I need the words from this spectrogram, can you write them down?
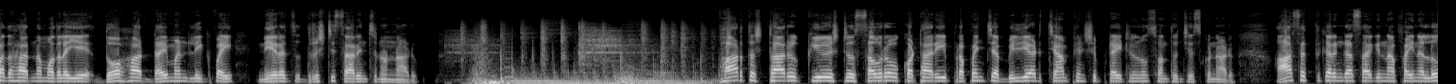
పదహారున మొదలయ్యే దోహా డైమండ్ లీగ్పై నీరజ్ దృష్టి సారించనున్నాడు. భారత స్టార్ క్యూయిస్ట్ సౌరవ్ కొఠారి ప్రపంచ బిలియర్డ్ ఛాంపియన్షిప్ టైటిల్ను సొంతం చేసుకున్నాడు. ఆసక్తికరంగా సాగిన ఫైనల్లో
